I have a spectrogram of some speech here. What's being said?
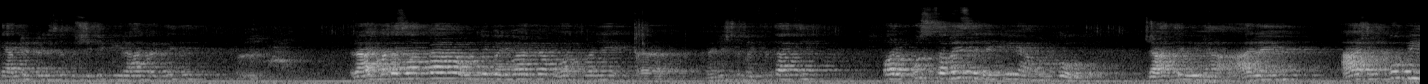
कैबिनेट मिनिस्टर तो शिपिंग भी रहा करते थे राजमाता साहब का, उनके परिवार का बहुत मैंने घनिष्ठ मित्रता थी। और उस समय से लेके हम उनको जानते हुए यहाँ आ रहे हैं। आज उनको भी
